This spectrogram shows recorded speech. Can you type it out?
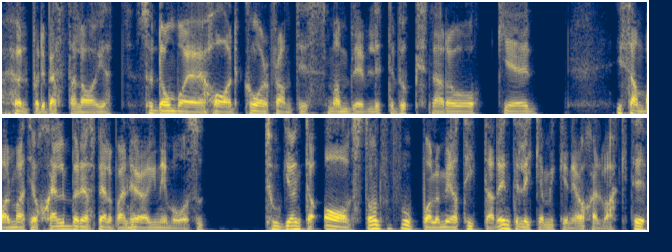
höll på det bästa laget. Så de var jag hardcore fram tills man blev lite vuxnare och eh, i samband med att jag själv började spela på en hög nivå så tog jag inte avstånd från fotbollen, men jag tittade inte lika mycket när jag själv var aktiv.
